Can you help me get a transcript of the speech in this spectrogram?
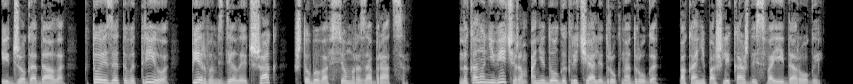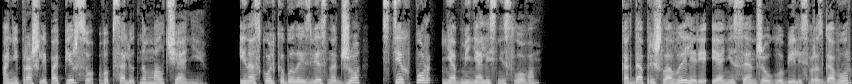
И Джо гадала, кто из этого трио первым сделает шаг, чтобы во всем разобраться. Накануне вечером они долго кричали друг на друга, пока не пошли каждой своей дорогой. Они прошли по пирсу в абсолютном молчании. И, насколько было известно Джо, с тех пор не обменялись ни словом. Когда пришла Веллери, и они с Энджи углубились в разговор,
